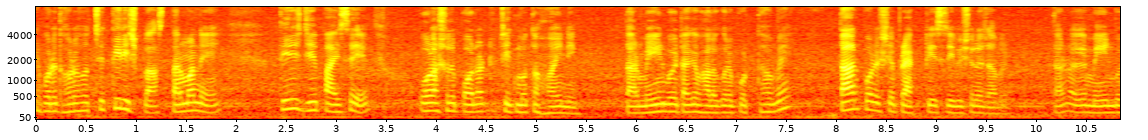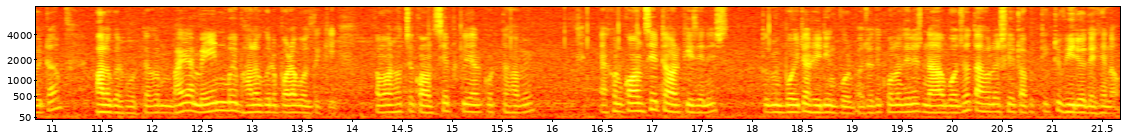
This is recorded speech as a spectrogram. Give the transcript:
এরপরে ধরো হচ্ছে তিরিশ প্লাস তার মানে তিরিশ যে পাইছে, ওর আসলে পড়াটা ঠিক মতো হয়নি। তার মেইন বইটাকে ভালো করে পড়তে হবে। তারপরে সে প্র্যাকটিস রিভিশনে যাবে। তার আগে মেইন বইটা ভালো করে পড়তে হবে। ভাইয়া মেইন বই ভালো করে পড়া বলতে কি? তোমার হচ্ছে কনসেপ্ট ক্লিয়ার করতে হবে। এখন কনসেপ্ট আর কী জিনিস? তুমি বইটা রিডিং পড়বা। যদি কোনো জিনিস না বোঝো, তাহলে সেই টপিকটা একটু ভিডিও দেখে নাও।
